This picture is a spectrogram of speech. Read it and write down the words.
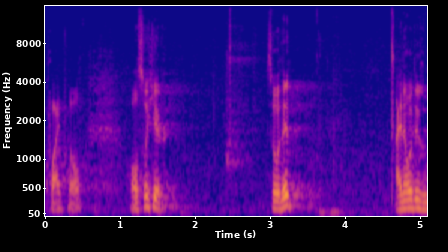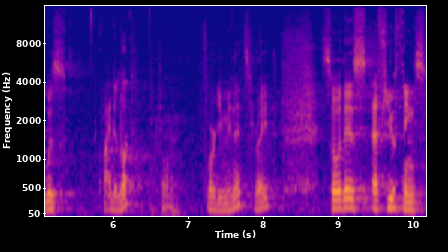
quite well also here. So that, I know this was quite a lot for 40 minutes, right? So there's a few things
